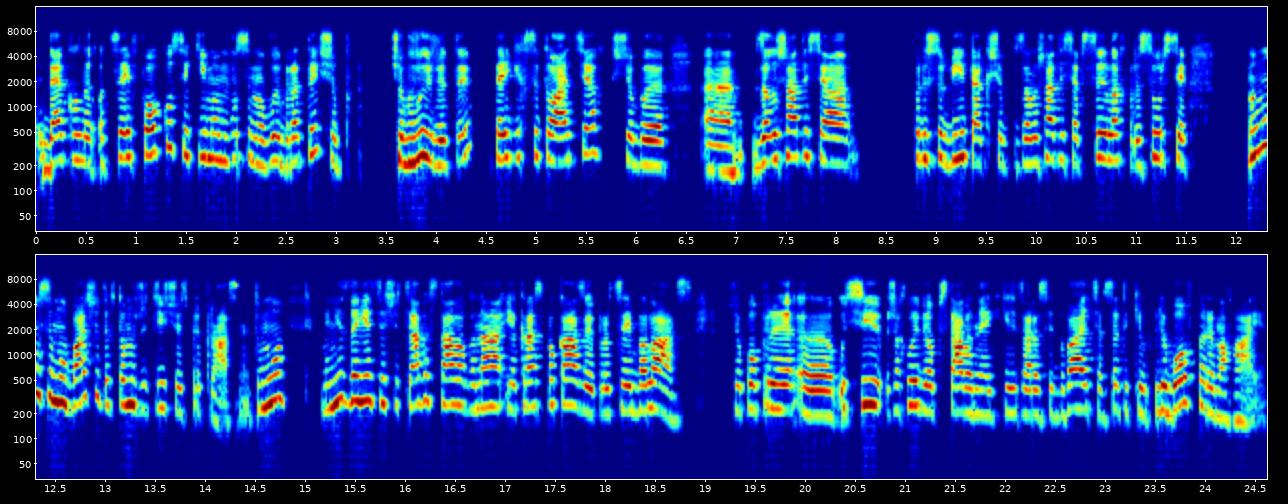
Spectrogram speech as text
деколи оцей фокус, який ми мусимо вибрати, щоб, щоб вижити в деяких ситуаціях, щоб е, залишатися при собі, так, щоб залишатися в силах, в ресурсі, ми мусимо бачити в тому житті щось прекрасне. Тому мені здається, що ця вистава вона якраз показує про цей баланс. Що, попри е, усі жахливі обставини, які зараз відбуваються, все-таки любов перемагає,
